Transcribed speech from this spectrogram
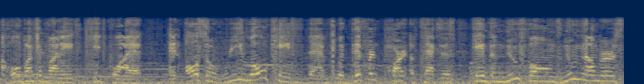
a whole bunch of money to keep quiet and also relocated them to a different part of Texas, gave them new phones, new numbers,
